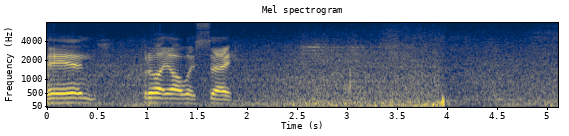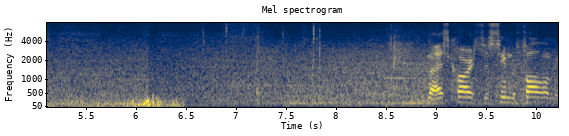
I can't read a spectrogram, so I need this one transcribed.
And what do I always say? Nice cars just seem to follow me.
